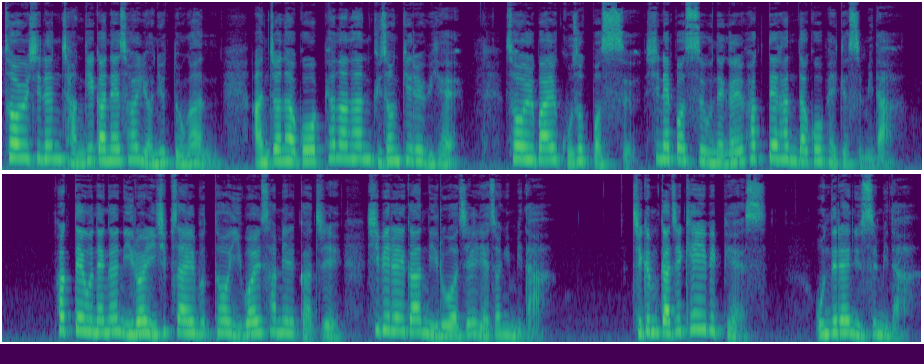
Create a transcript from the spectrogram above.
서울시는 장기간의 설 연휴 동안 안전하고 편안한 귀성길을 위해 서울발 고속버스, 시내버스 운행을 확대한다고 밝혔습니다. 확대 운행은 1월 24일부터 2월 3일까지 11일간 이루어질 예정입니다. 지금까지 KBPS 오늘의 뉴스입니다.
